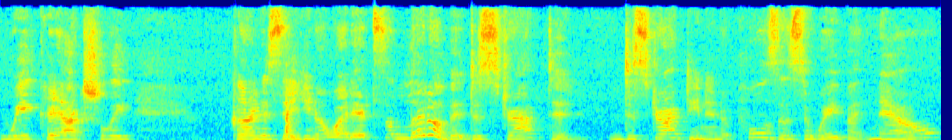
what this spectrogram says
we could actually kind of say, you know what, it's a little bit distracted, distracting and it pulls us away, but now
